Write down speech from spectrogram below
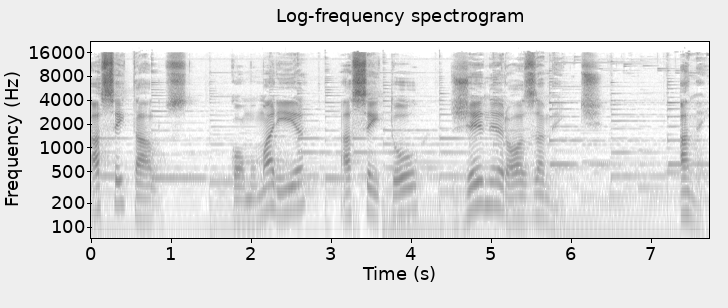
aceitá-los, como Maria aceitou generosamente. Amém.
